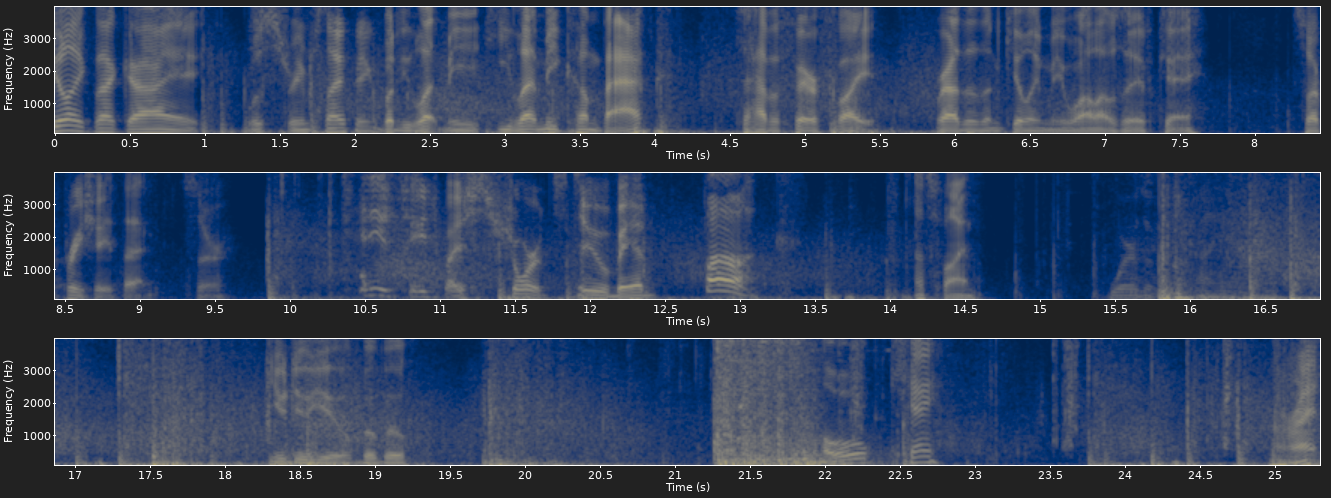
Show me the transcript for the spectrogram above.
Feel like that guy was stream sniping, but he let me he let me come back to have a fair fight rather than killing me while I was AFK. So I appreciate that, sir. I need to change my shorts too, man. Fuck. That's fine. Where the fuck I am? You do you, boo boo. Okay. All right.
